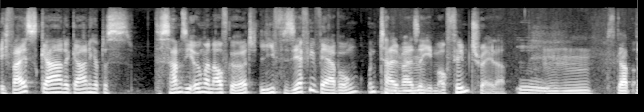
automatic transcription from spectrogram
ich weiß gerade gar nicht, ob das, das haben sie irgendwann aufgehört, lief sehr viel Werbung und teilweise eben auch Filmtrailer. Hm. Es gab Und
